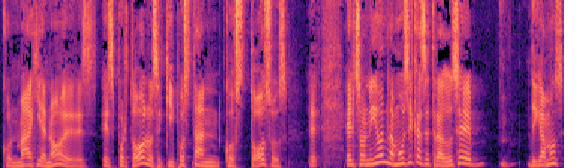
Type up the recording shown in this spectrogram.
con magia, ¿no? Es, es por todos los equipos tan costosos. Eh, El sonido en la música se traduce, digamos,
